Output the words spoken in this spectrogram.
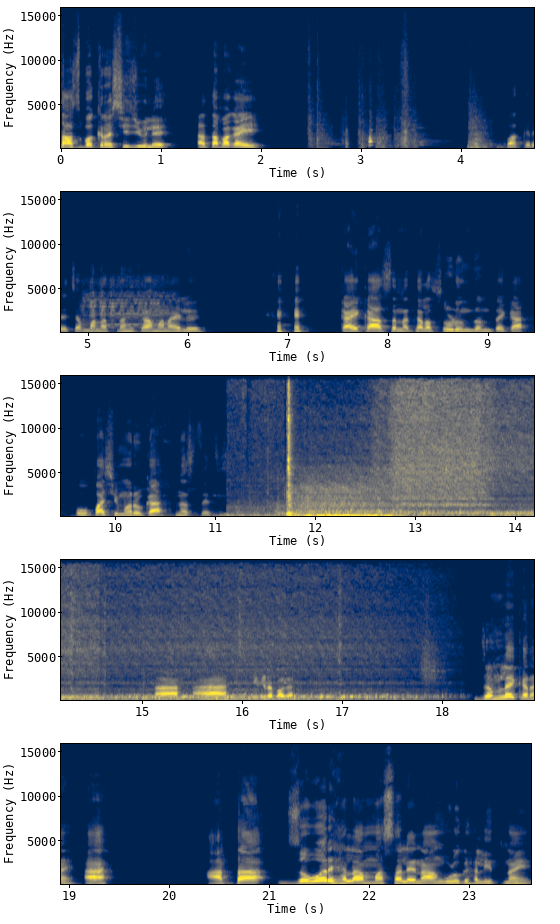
तास बकर शिजविले. आता बघा हे. बकऱ्याच्या मनात नाही का म्हणायलोय? काय का असं ना त्याला सोडून जमतंय का? उपाशी मरू का? नसते हा हा इकडे बघा. जमलंय का नाही? हा आता जवर ह्याला मसाल्यानं आंघोळ घालीत नाही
